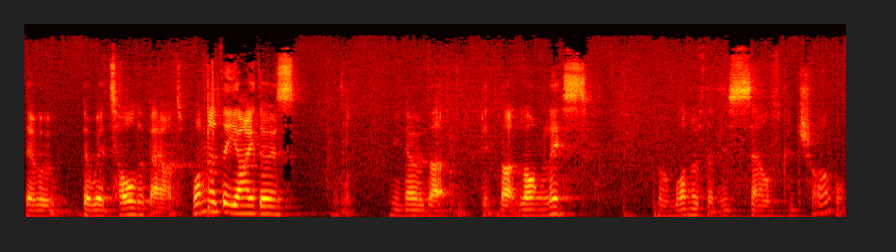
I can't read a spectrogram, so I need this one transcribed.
that we're, that we're told about, one of the those we know that that long list. One of them is self-control.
